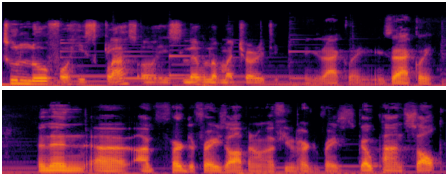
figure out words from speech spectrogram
too low for his class or his level of maturity. Exactly, exactly. And then uh, I've heard the phrase often. I don't know if you've heard the phrase "go pound salt."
